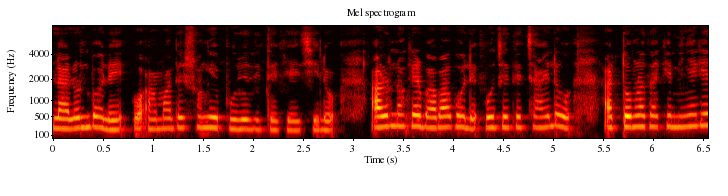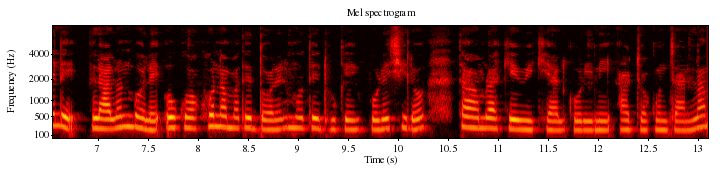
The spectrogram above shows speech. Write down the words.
লালন বলে, ও আমাদের সঙ্গে পুজো দিতে চেয়েছিল আরণ্যকের বাবা বলে, ও যেতে চাইলো আর তোমরা তাকে নিয়ে গেলে? লালন বলে, ও কখন আমাদের দলের মধ্যে ঢুকে পড়েছিল তা আমরা কেউই খেয়াল করিনি। আর যখন জানলাম,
